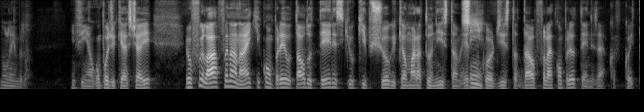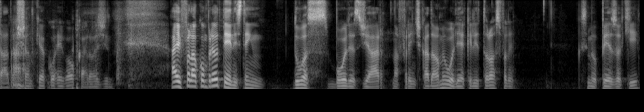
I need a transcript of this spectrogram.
Não lembro. Enfim, algum podcast aí. Eu fui lá, fui na Nike, comprei o tal do tênis que o Kipchoge, que é o maratonista, recordista e tal, fui lá e comprei o tênis, né? Coitado, ah. achando que ia correr igual o cara, imagina. Aí fui lá, comprei o tênis, tem duas bolhas de ar na frente de cada uma, eu olhei aquele troço, falei, esse meu peso aqui,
